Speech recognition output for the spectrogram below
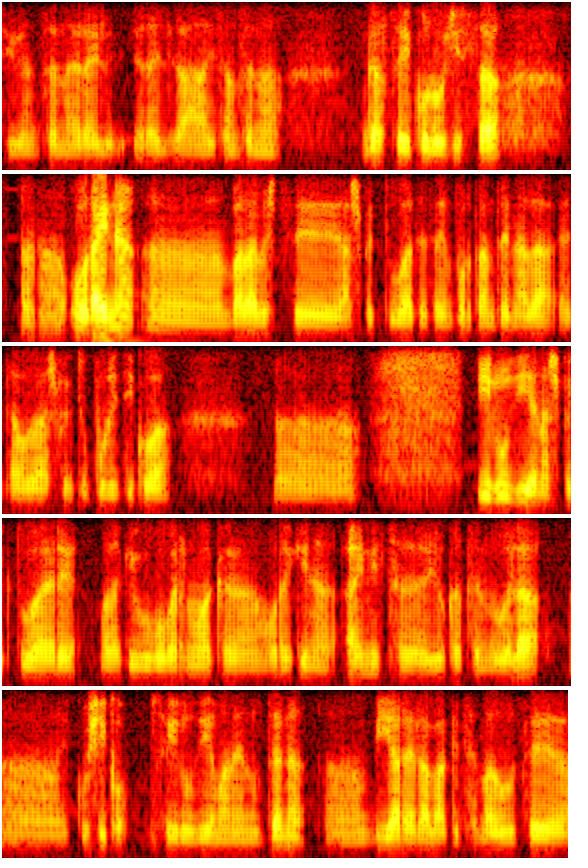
zibentzen erailita izan zen gazte ekologista, uh, orain uh, bada beste aspektu bat eta importanteena da, eta oda aspektu politikoa, uh, irudien aspektua ere, badakigu gobernuak horrekin hainitz jokatzen duela, ikusiko ze irudi emanen duten, uh, bihar erabakitzen badute uh,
